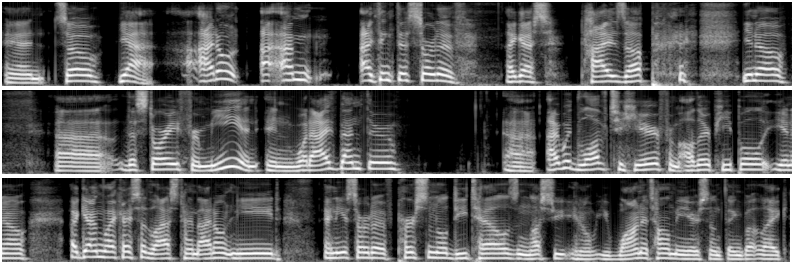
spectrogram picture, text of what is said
and so, yeah, I don't, I, I'm, I think this sort of, I guess, ties up, you know, uh, the story for me and, and what I've been through. Uh, I would love to hear from other people. You know, again, like I said last time, I don't need any sort of personal details unless you, you know, you want to tell me or something. But like,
